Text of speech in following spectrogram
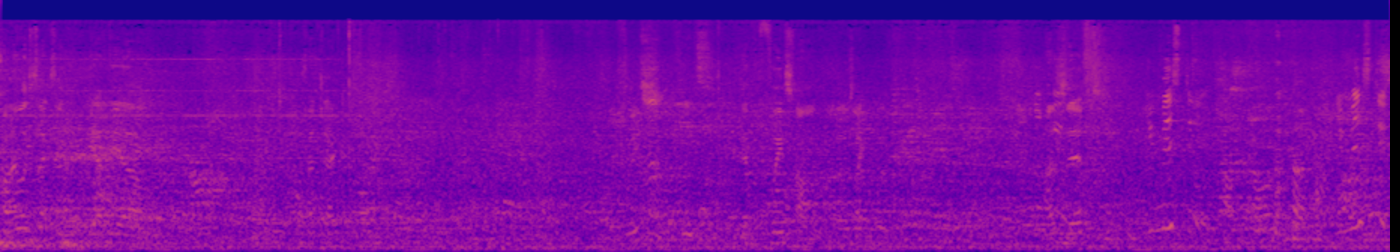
Tony looks sexy. Yeah, the um, that jacket. Fleece. Yeah, the fleece on. It was like unzipped. You missed it. You missed it.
